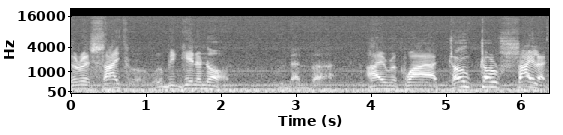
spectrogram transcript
The recital will begin anon. Remember, I require total silence.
